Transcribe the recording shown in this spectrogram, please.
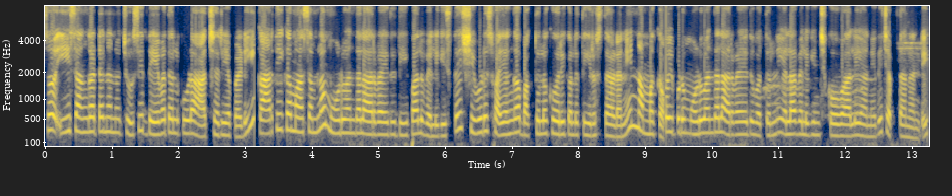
సో, ఈ సంఘటనను చూసి దేవతలు కూడా ఆశ్చర్యపడి కార్తీక మాసంలో 365 దీపాలు వెలిగిస్తే శివుడు స్వయంగా భక్తుల కోరికలు తీరుస్తాడని నమ్మకం. ఇప్పుడు మూడు వందల అరవై ఐదు వత్తుల్ని ఎలా వెలిగించుకోవాలి అనేది చెప్తానండి.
